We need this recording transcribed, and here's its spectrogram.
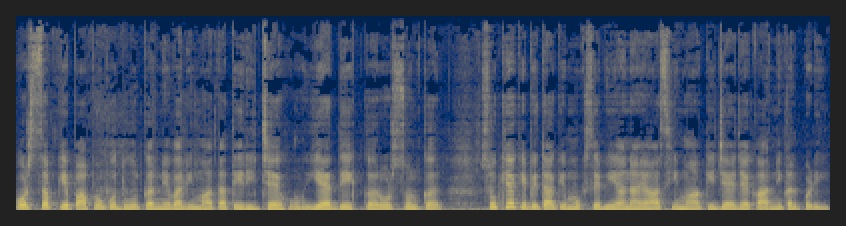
और सबके पापों को दूर करने वाली माता तेरी जय हो। यह देखकर और सुनकर सुखिया के पिता के मुख से भी अनायास ही माँ की जय जयकार निकल पड़ी।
